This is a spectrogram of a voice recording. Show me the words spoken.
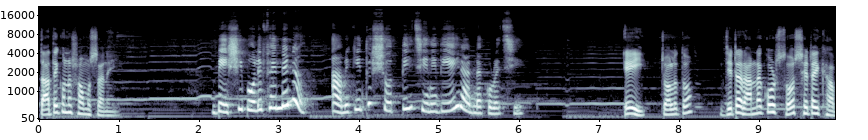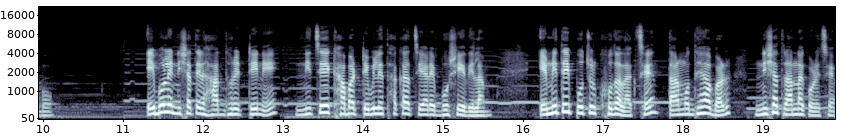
তাতে কোনো সমস্যা নেই। বেশি বলে ফেললে না, আমি কিন্তু সত্যিই চিনি দিয়েই রান্না করেছি। এই, চলো তো, যেটা রান্না করছ সেটাই খাব। এই বলে নিশাতের হাত ধরে টেনে নিচে খাবার টেবিলে থাকা চেয়ারে বসিয়ে দিলাম। এমনিতেই প্রচুর ক্ষুধা লাগছে, তার মধ্যে আবার নিশাত রান্না করেছে।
